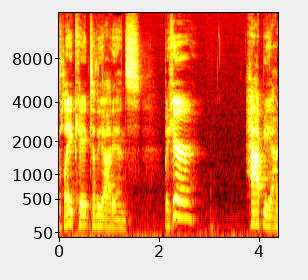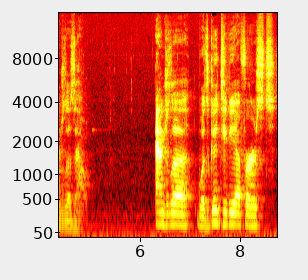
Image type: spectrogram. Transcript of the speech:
placate to the audience. But here, happy Angela's out. Angela was good TV at first.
